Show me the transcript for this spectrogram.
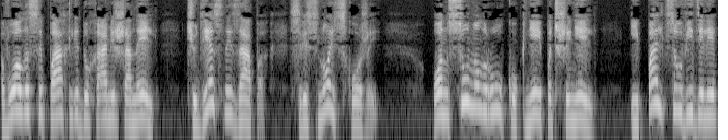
Волосы пахли духами Шанель, чудесный запах, с весной схожий. Он сунул руку к ней под шинель, и пальцы увидели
